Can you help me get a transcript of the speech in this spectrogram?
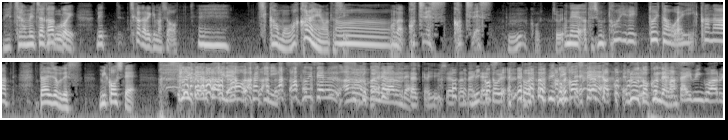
めちゃめちゃかっこいい。で、地下から行きましょう。ええ地下も分からへん、私。ほなら、こっちです、こっちです。うん、こっちょやほん。で、私もトイレ行っといた方がいいかなって。大丈夫です。見越して。空いてるトイレを 先に、空いてる、あの、トイレがあるんで。確かに、石原さん大体見越して見見越して、ルート組んでます。タイミング悪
